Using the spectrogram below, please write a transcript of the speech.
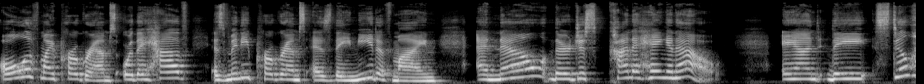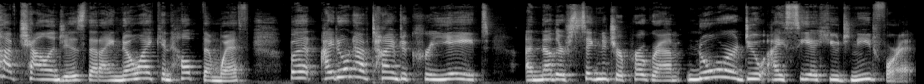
all of my programs or they have as many programs as they need of mine. And now they're just kind of hanging out. And they still have challenges that I know I can help them with, but I don't have time to create another signature program, nor do I see a huge need for it.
